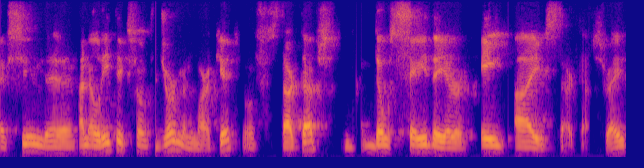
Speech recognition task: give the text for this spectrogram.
I've seen the analytics of the German market of startups. Those say they are AI startups, right?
